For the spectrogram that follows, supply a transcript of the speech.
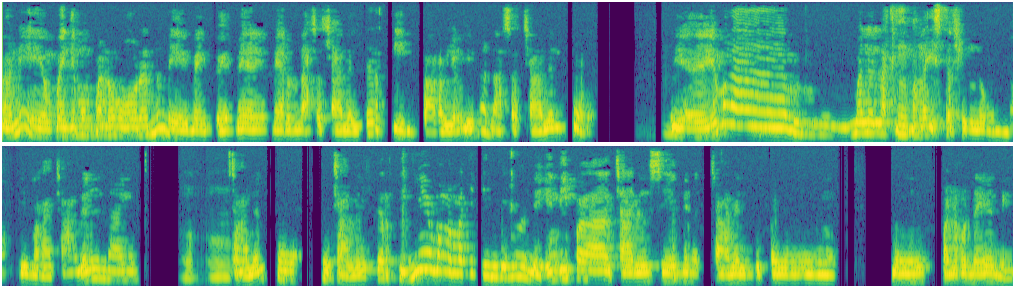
ano eh, yung pwede mong panoorin nun eh. May, may, meron nasa channel 13, parang yung iba nasa channel 4. Eh, yung mga malalaking mga istasyon noon? Yung mga channel 9, Oo. channel 4, yung channel 13. Yun yung mga matitindi noon eh. Hindi pa channel 7 at channel 2 pa yung, yung panahon na yun eh.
